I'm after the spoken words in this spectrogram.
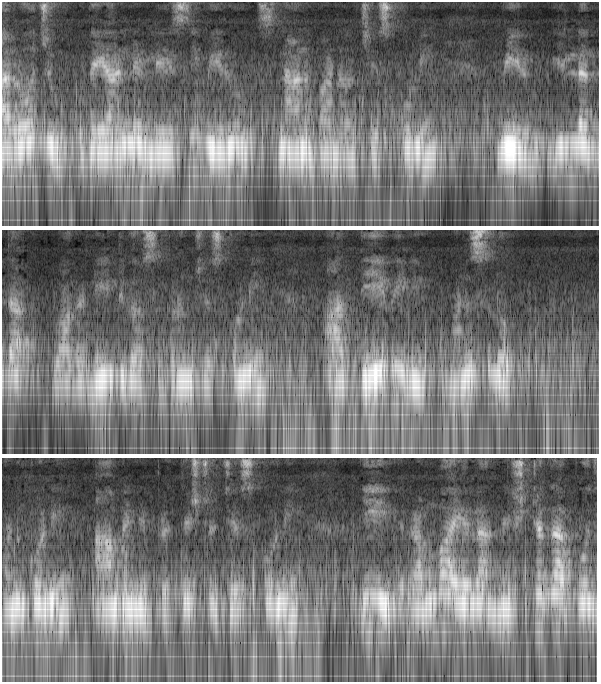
ఆ రోజు ఉదయాన్నే లేచి మీరు స్నానపానాలు చేసుకొని మీరు ఇల్లంతా బాగా నీట్గా శుభ్రం చేసుకొని ఆ దేవిని మనసులో అనుకొని ఆమెని ప్రతిష్ట చేసుకొని ఈ రంభ ఎలా నిష్టగా పూజ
